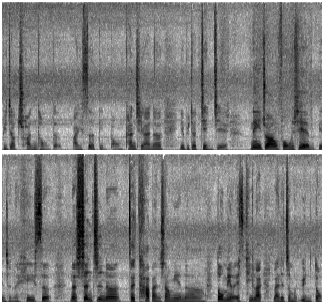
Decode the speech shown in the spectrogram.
比较传统的白色顶棚，看起来呢也比较简洁。内装缝线变成了黑色，那甚至呢，在踏板上面呢都没有 ST Line 来的这么运动。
